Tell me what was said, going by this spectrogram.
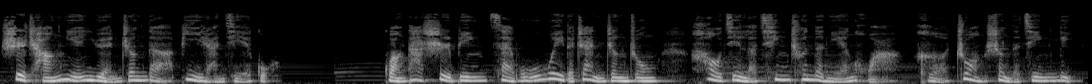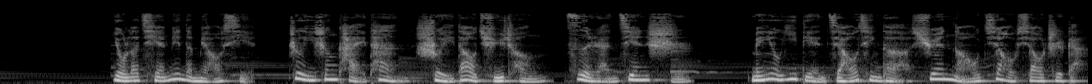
是常年远征的必然结果。广大士兵在无畏的战争中耗尽了青春的年华和壮盛的精力。有了前面的描写。这一声慨叹，水到渠成，自然坚实，没有一点矫情的喧闹叫嚣之感。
